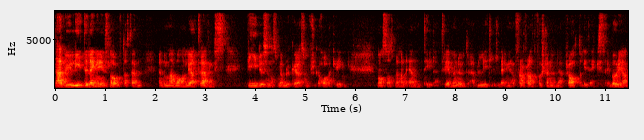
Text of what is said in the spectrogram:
Det här blir ju lite längre inslag oftast än, än de här vanliga träningsvideorna som jag brukar göra som jag försöker hålla kring någonstans mellan en till tre minuter. Det här blir lite, lite längre och framförallt först nu när jag pratar lite extra i början.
